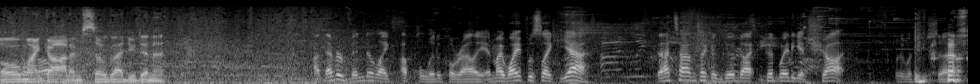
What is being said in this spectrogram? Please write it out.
Oh my on. god, I'm so glad you didn't. I've never been to like a political rally, and my wife was like, "Yeah, that sounds like a good uh, good way to get shot." What she said.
